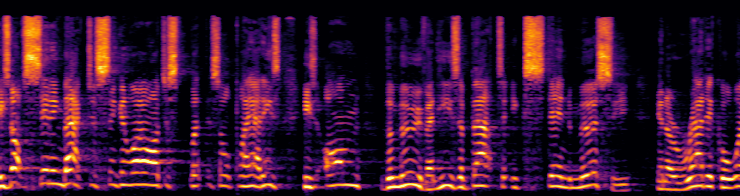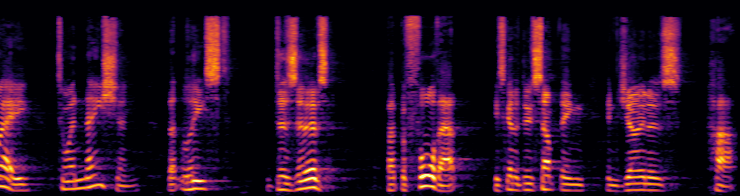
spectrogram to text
He's not sitting back just thinking, well, I'll just let this all play out. He's, he's on the move and he's about to extend mercy in a radical way to a nation that least deserves it. But before that, he's going to do something in Jonah's heart.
